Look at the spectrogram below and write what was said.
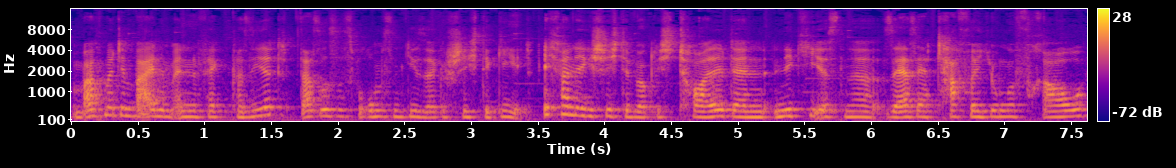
Und was mit den beiden im Endeffekt passiert, das ist es, worum es in dieser Geschichte geht. Ich fand die Geschichte wirklich toll, denn Nikki ist eine sehr, sehr taffe junge Frau.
